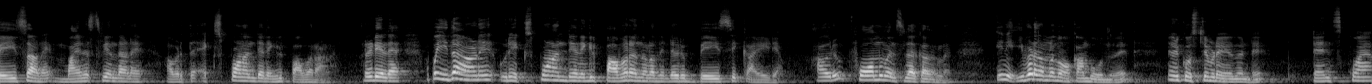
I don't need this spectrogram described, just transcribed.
ബേസ് ആണ്. മൈനസ് ത്രീ എന്താണ്? അവിടുത്തെ എക്സ്പോണന്റ് അല്ലെങ്കിൽ പവറാണ് റെഡി അല്ലേ? അപ്പോൾ ഇതാണ് ഒരു എക്സ്പോണന്റ് അല്ലെങ്കിൽ പവർ എന്നുള്ളതിന്റെ ഒരു ബേസിക് ഐഡിയ ആ ഒരു ഫോം മനസ്സിലാക്കുക എന്നുള്ളത് ഇനി ഇവിടെ നമ്മൾ നോക്കാൻ പോകുന്നത് ഒരു ക്വസ്റ്റ്യൻ ഇവിടെ എഴുതുന്നുണ്ട്. Ten square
